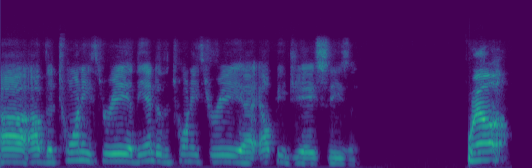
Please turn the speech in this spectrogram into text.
uh, of the 23 at the end of the 23 uh, LPGA season. Well,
